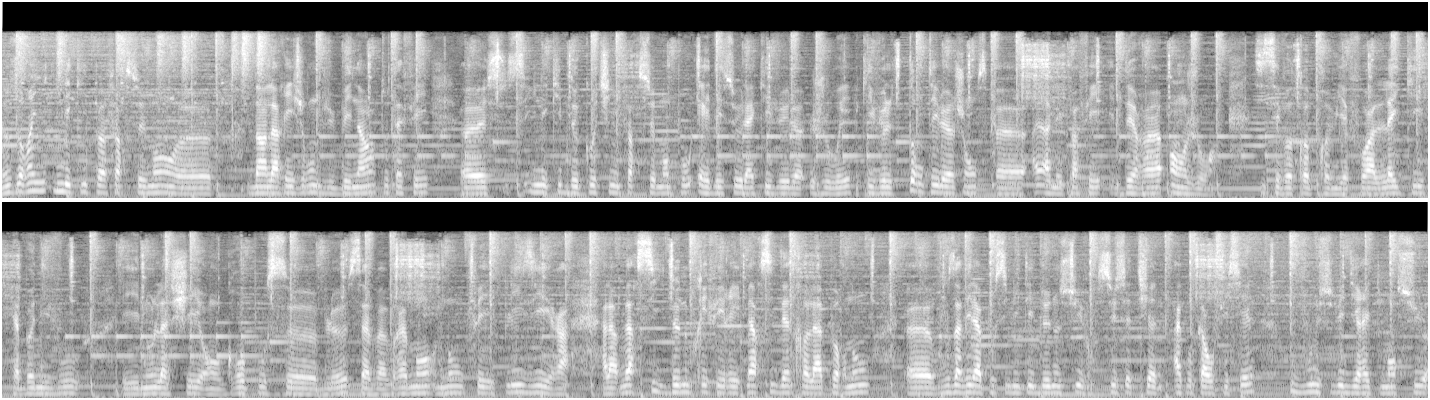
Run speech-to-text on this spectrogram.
Nous aurons une équipe forcément euh, dans la région du Bénin, tout à fait. Euh, une équipe de coaching forcément pour aider ceux-là qui veulent jouer, qui veulent tenter leur chance à ne pas faire d'erreur en jouant. Si c'est votre première fois, likez, abonnez-vous et nous lâcher en gros pouce bleu, ça va vraiment nous faire plaisir. Alors merci de nous préférer, merci d'être là pour nous. Euh, vous avez la possibilité de nous suivre sur cette chaîne Akoka officielle ou vous nous suivez directement sur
